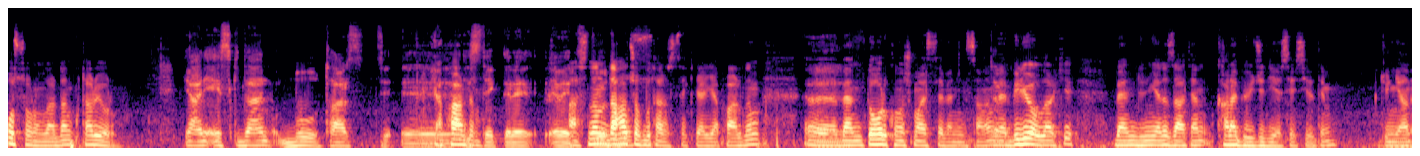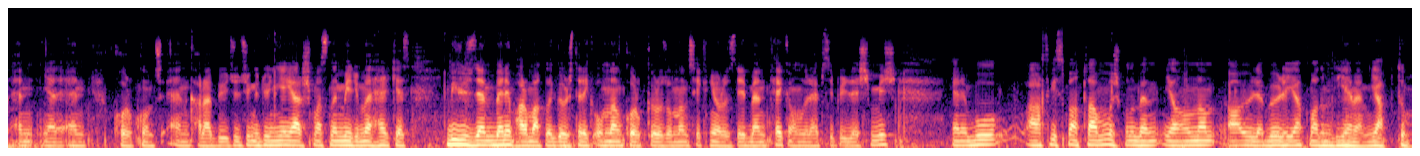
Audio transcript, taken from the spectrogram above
o sorunlardan kurtarıyorum. Yani eskiden bu tarz eee, Yapardım. isteklere evet Aslında daha diyordunuz. çok bu tarz istekler yapardım. Ee, Ben doğru konuşmayı seven insanım ve biliyorlar ki ben dünyada zaten kara büyücü diye seçildim. Dünyanın en yani en korkunç, en kara büyücü. Çünkü dünya yarışmasında Meryem'e herkes bir yüzden beni parmakla göstererek ondan korkuyoruz, ondan çekiniyoruz diye. Ben tek onlar hepsi birleşmiş. Yani bu artık ispatlanmış. Bunu ben yalandan öyle böyle yapmadım diyemem. Yaptım.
